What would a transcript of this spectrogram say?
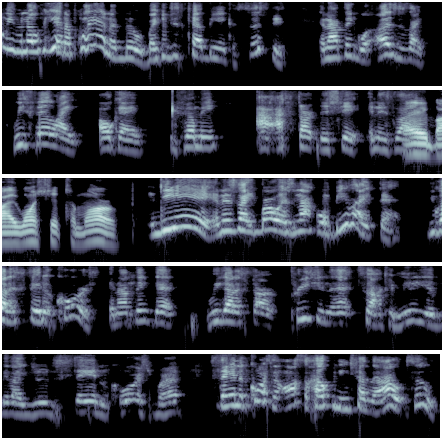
don't even know if he had a plan to do, but he just kept being consistent. And I think with us is like we feel like, okay, you feel me? I, I start this shit, and it's like, Everybody wants shit tomorrow. yeah, and it's like, bro, it's not gonna be like that. You gotta stay the course, and I think that we gotta start preaching that to our community and be like, dude, stay in the course, bro. Stay in the course, and also helping each other out too.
